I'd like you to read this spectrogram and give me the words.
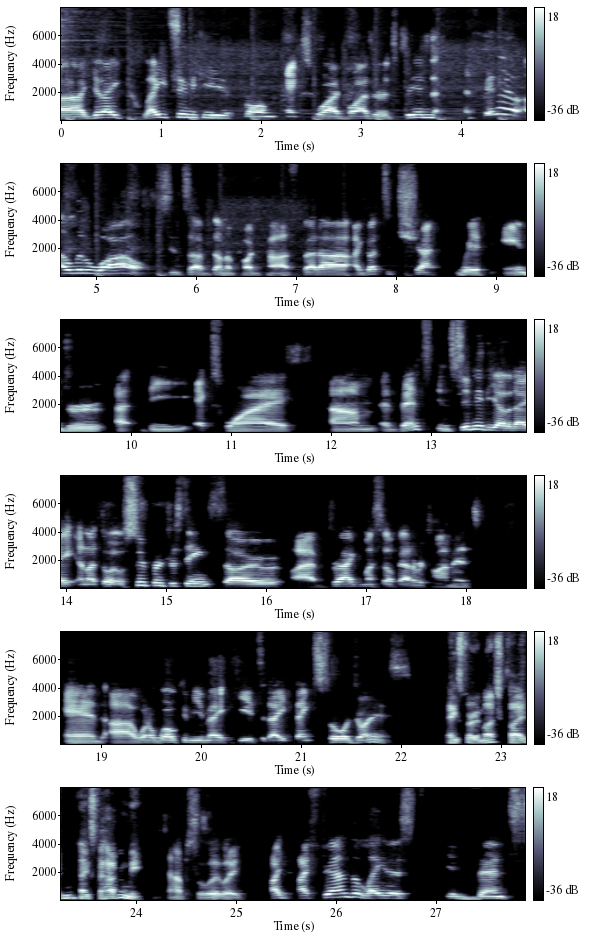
Uh, g'day, Clayton here from XY Adviser. It's been it's been a, a little while since I've done a podcast, but uh, I got to chat with Andrew at the XY um, event in Sydney the other day, and I thought it was super interesting. So I've dragged myself out of retirement, and uh, I want to welcome you, mate, here today. Thanks for joining us. Thanks very much, Clayton. Thanks for having me. Absolutely. I, I found the latest event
